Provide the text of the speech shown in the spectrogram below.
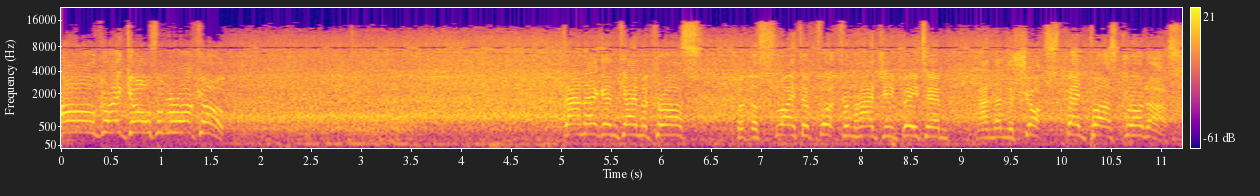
Oh, great goal for Morocco! Dan Eggen came across, but the sleight of foot from Hadji beat him, and then the shot sped past Grodås.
